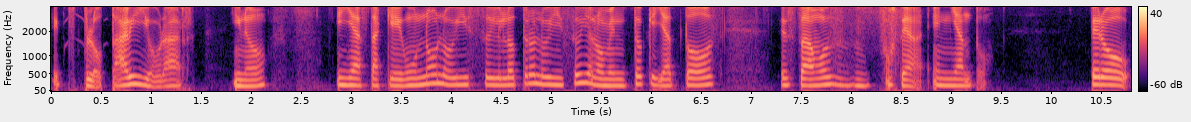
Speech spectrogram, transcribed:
explotar y llorar, you know? Y hasta que uno lo hizo y el otro lo hizo y al momento que ya todos estábamos, o sea, en llanto. Pero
